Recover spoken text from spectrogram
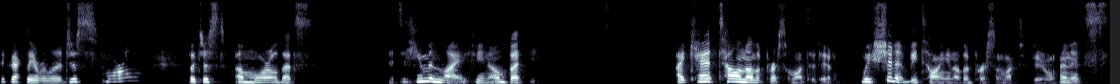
exactly a religious moral, but just a moral that's it's a human life, you know. But I can't tell another person what to do we shouldn't be telling another person what to do. And it's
